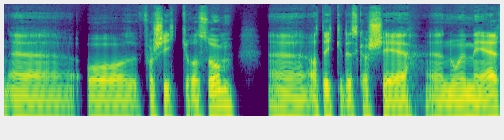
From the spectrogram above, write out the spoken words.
å forsikre oss om at ikke det skal skje noe mer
